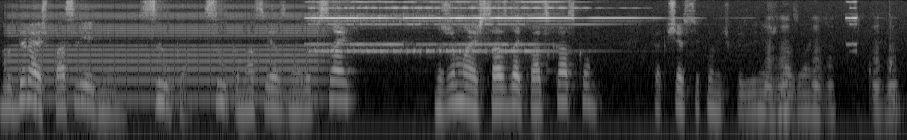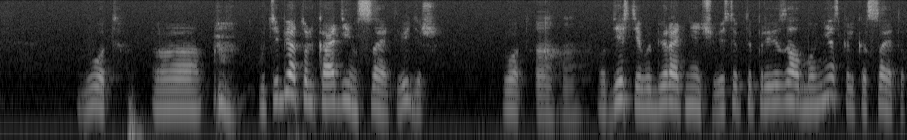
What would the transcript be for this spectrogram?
выбираешь последнюю, ссылка, ссылка на связанный веб-сайт, нажимаешь «Создать подсказку». Так, сейчас, секундочку, извини, мгм, мгм. Вот. Э, У тебя только один сайт, видишь? Вот. Ага. Вот здесь тебе выбирать нечего. Если бы ты привязал бы несколько сайтов,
